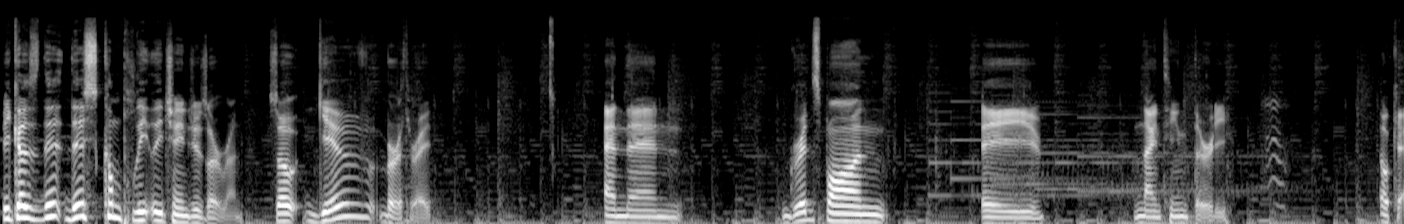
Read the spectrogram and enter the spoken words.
because th this completely changes our run. So give Birthright and then grid spawn a 1930. Okay,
